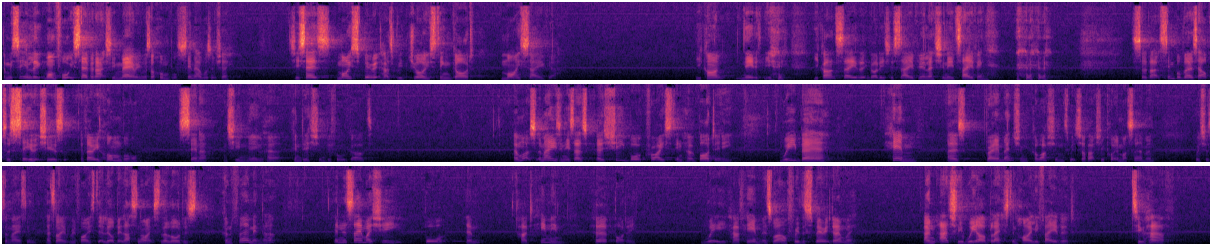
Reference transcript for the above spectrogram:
And we see in Luke 147, actually, Mary was a humble sinner, wasn't she? She says, My spirit has rejoiced in God, my Saviour. You can't, need, you can't say that God is your Saviour unless you need saving. so that simple verse helps us see that she was a very humble sinner and she knew her condition before God. And what's amazing is as, as she bore Christ in her body, we bear him, as Graham mentioned, Colossians, which I've actually put in my sermon, which is amazing, as I revised it a little bit last night. So the Lord is confirming that. In the same way she bore, um, had him in her body, we have him as well through the Spirit, don't we? And actually, we are blessed and highly favoured to have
